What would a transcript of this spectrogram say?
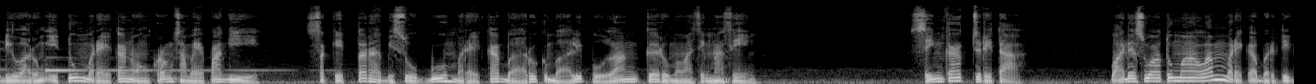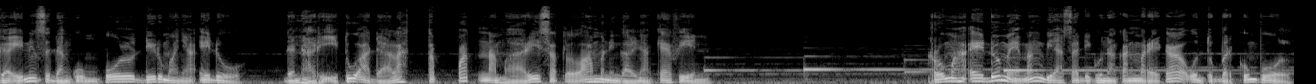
Di warung itu mereka nongkrong sampai pagi, Sekitar habis subuh mereka baru kembali pulang ke rumah masing-masing. Singkat cerita, pada suatu malam mereka bertiga ini sedang kumpul di rumahnya Edo. Dan hari itu adalah tepat enam hari setelah meninggalnya Kevin. Rumah Edo memang biasa digunakan mereka untuk berkumpul,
